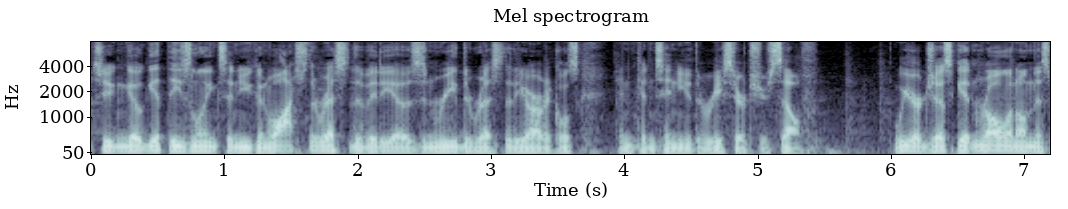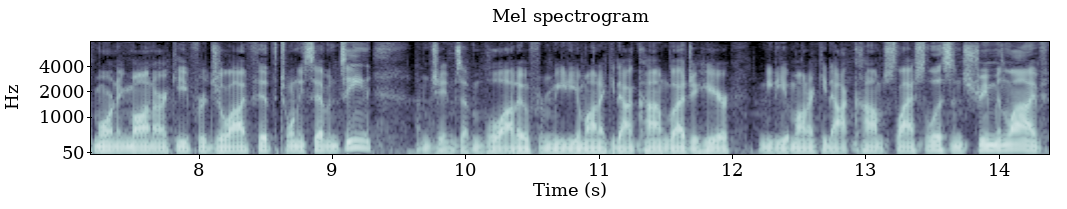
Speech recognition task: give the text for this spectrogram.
so you can go get these links and you can watch the rest of the videos and read the rest of the articles and continue the research yourself. We are just getting rolling on this morning monarchy for July 5th, 2017. I'm James Evan Pilato from MediaMonarchy.com. Glad you're here. MediaMonarchy.com slash listen, streaming live.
